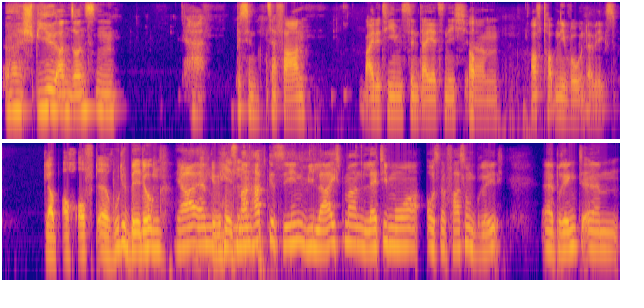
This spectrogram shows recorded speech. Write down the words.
Äh, Spiel ansonsten, ja, ein bisschen zerfahren. Beide Teams sind da jetzt nicht Oh. ähm, auf Top-Niveau unterwegs. Glaub auch oft äh, Rudelbildung. Ja, ähm, gewesen. man hat gesehen, wie leicht man Lattimore aus der Fassung bricht, äh, bringt. Ähm,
